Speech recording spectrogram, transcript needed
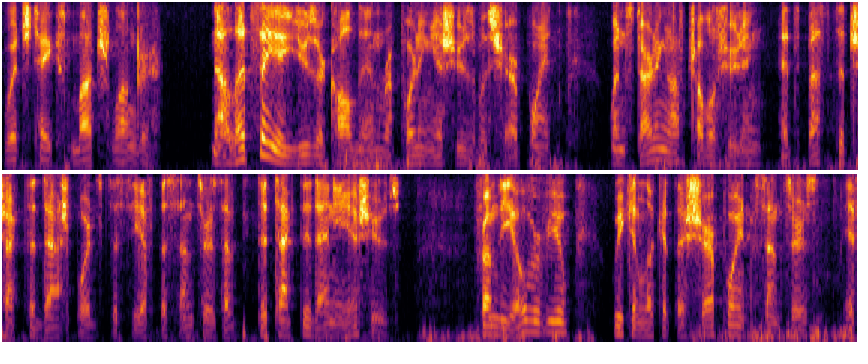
which takes much longer. Now let's say a user called in reporting issues with SharePoint. When starting off troubleshooting, it's best to check the dashboards to see if the sensors have detected any issues. From the overview, we can look at the SharePoint sensors. If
